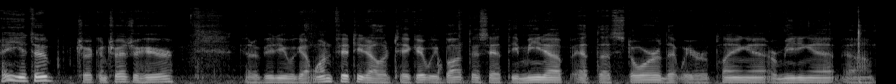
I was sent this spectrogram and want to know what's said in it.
Hey YouTube, Trucken Treasure here. Got a video, we got one $50 ticket. We bought this at the meetup at the store that we were playing at or meeting at. Um,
